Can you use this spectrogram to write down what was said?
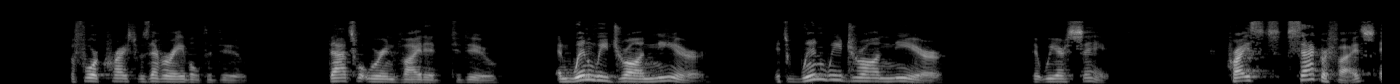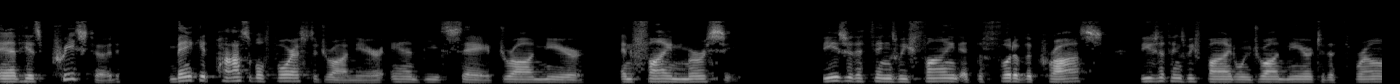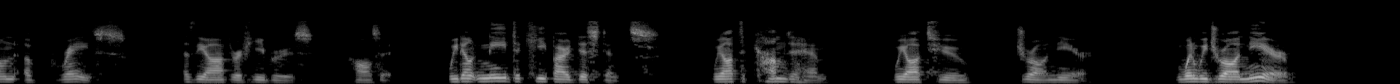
before Christ was ever able to do. That's what we're invited to do. And when we draw near, it's when we draw near that we are saved. Christ's sacrifice and his priesthood make it possible for us to draw near and be saved, draw near and find mercy. These are the things we find at the foot of the cross. These are the things we find when we draw near to the throne of grace, as the author of Hebrews calls it. We don't need to keep our distance. We ought to come to Him. We ought to draw near. When we draw near,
